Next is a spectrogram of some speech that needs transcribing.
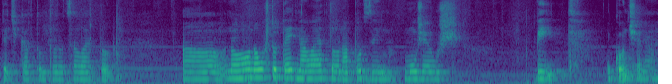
teďka v tomto roce léto. Uh, no, no už to teď na léto, na podzim může už být ukončené.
